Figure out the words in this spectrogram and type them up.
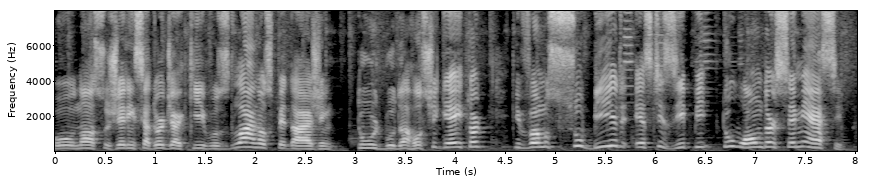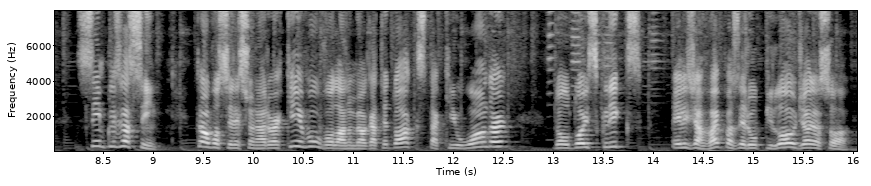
o nosso gerenciador de arquivos lá na hospedagem Turbo da HostGator e vamos subir este zip do Wonder CMS. Simples assim. Então eu vou selecionar o arquivo, vou lá no meu htdocs, está aqui o Wonder, dou dois cliques, ele já vai fazer o upload, olha só,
